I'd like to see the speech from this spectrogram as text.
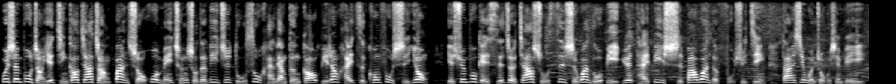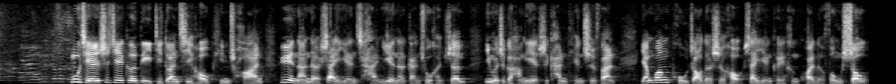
卫生部长也警告家长，半熟或没成熟的荔枝毒素含量更高，别让孩子空腹食用。也宣布给死者家属四十万卢比（约台币十八万）的抚恤金。大安新闻周博先编译。目前世界各地极端气候频传，越南的晒盐产业呢感触很深，因为这个行业是看天吃饭。阳光普照的时候，晒盐可以很快的丰收，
